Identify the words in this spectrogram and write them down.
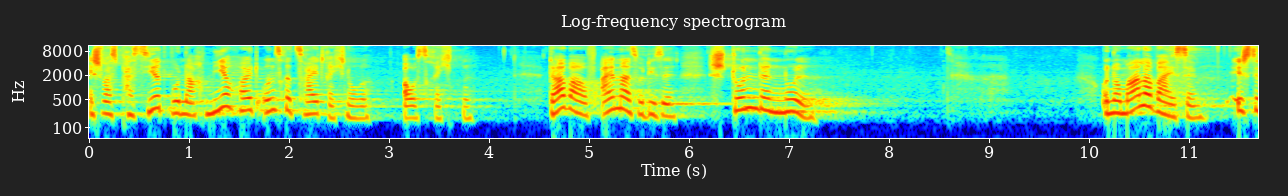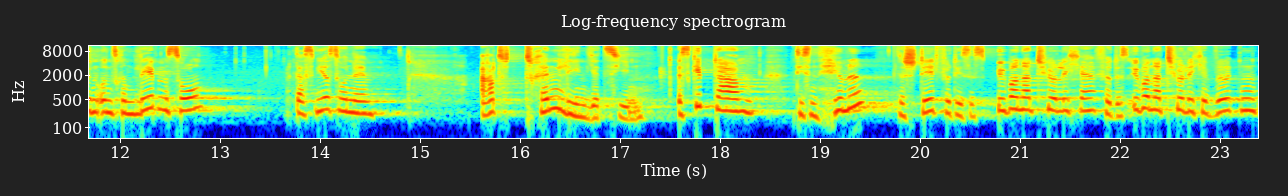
ist was passiert, wonach wir heute unsere Zeitrechnung ausrichten. Da war auf einmal so diese Stunde Null. Und normalerweise ist in unserem Leben so, dass wir so eine Art Trennlinie ziehen. Es gibt da diesen Himmel, das steht für dieses Übernatürliche, für das übernatürliche Wirken,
